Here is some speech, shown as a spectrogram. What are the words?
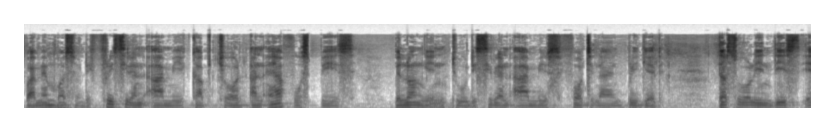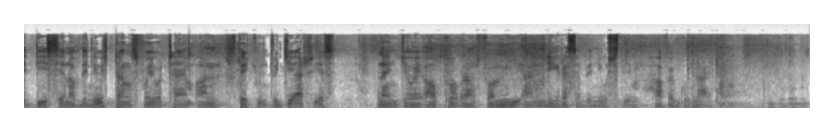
where members of the Free Syrian Army captured an Air Force base belonging to the Syrian Army's 49th Brigade. That's all in this edition of the news. Thanks for your time and stay tuned to GRTS and enjoy our programs from me and the rest of the news team. Have a good night.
